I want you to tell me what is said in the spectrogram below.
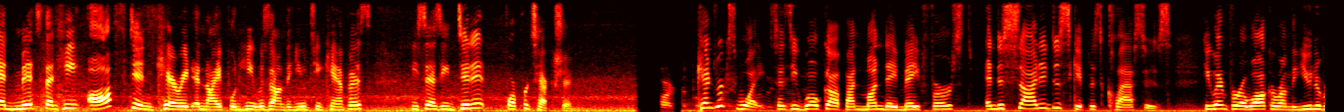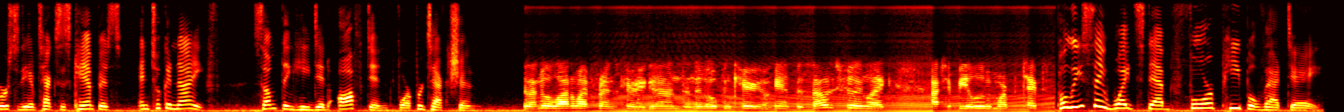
admits that he often carried a knife when he was on the UT campus. He says he did it for protection. Kendrex White says he woke up on Monday, May 1st, and decided to skip his classes. He went for a walk around the University of Texas campus and took a knife, something he did often for protection. I know a lot of my friends carry guns and then open carry on campus. I was just feeling like I should be a little bit more protected. Police say White stabbed four people that day.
